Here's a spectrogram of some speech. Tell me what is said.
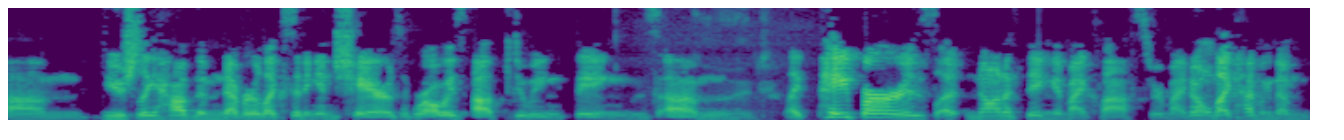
um, usually have them never like sitting in chairs. Like we're always up doing things. Um, Good. like paper is uh, not a thing in my classroom. I don't like having them,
